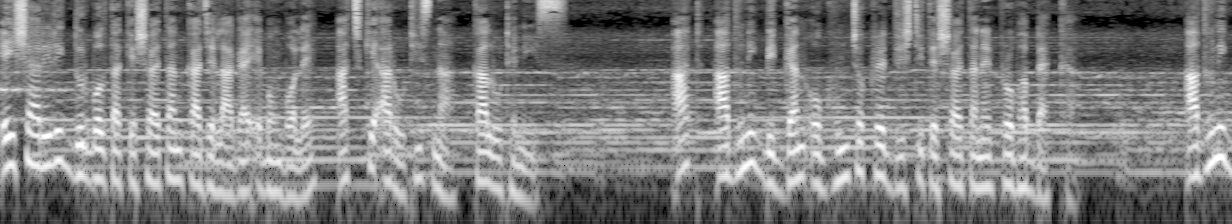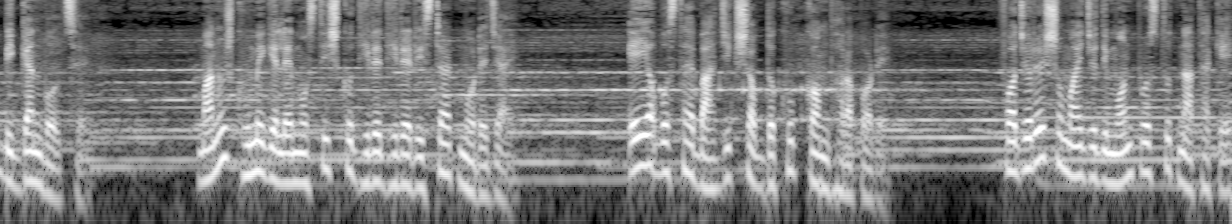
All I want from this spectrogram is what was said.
এই শারীরিক দুর্বলতাকে শয়তান কাজে লাগায় এবং বলে, আজকে আর উঠিস না, কাল উঠে নিস। আট, আধুনিক বিজ্ঞান ও ঘুমচক্রের দৃষ্টিতে শয়তানের প্রভাব ব্যাখ্যা। আধুনিক বিজ্ঞান বলছে, মানুষ ঘুমে গেলে মস্তিষ্ক ধীরে ধীরে রিস্টার্ট মোডে যায়। এই অবস্থায় বাহ্যিক শব্দ খুব কম ধরা পড়ে। ফজরের সময় যদি মন প্রস্তুত না থাকে,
